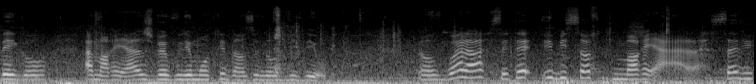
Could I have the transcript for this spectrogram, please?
bagels à Montréal. Je vais vous les montrer dans une autre vidéo. Donc, voilà, c'était Ubisoft Montréal. Salut!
